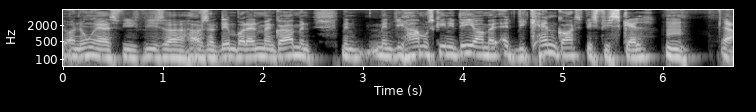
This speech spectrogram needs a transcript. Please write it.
og nogle af os, vi, vi så har så glemt, hvordan man gør, men, men, men vi har måske en idé om, at, at vi kan godt, hvis vi skal. Mm. Ja.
